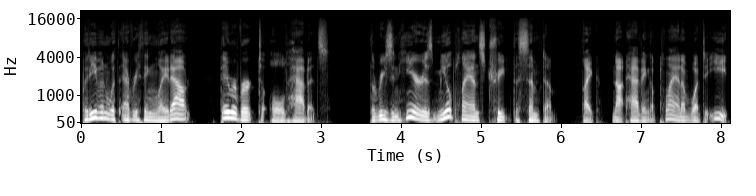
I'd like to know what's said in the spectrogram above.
but even with everything laid out, they revert to old habits. The reason here is meal plans treat the symptom, like not having a plan of what to eat,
